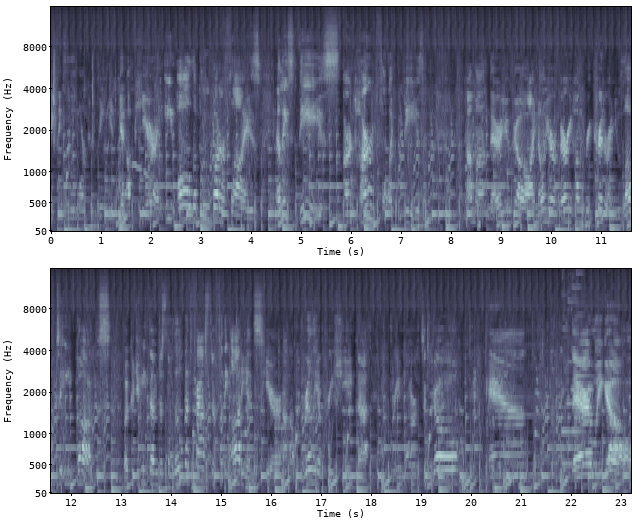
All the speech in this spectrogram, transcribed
make things a little more convenient. Get up here and eat all the blue butterflies! At least these aren't harmful like the bees. Come on, there you go. I know you're a very hungry critter and you love to eat bugs, but could you eat them just a little bit faster for the audience here? Uh, I'll really appreciate that. Three more to go, and there we go.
